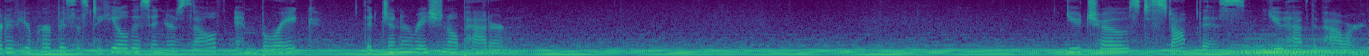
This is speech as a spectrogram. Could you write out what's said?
Part of your purpose is to heal this in yourself and break the generational pattern. You chose to stop this. You have the power.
